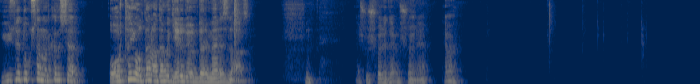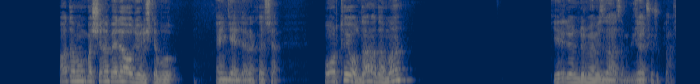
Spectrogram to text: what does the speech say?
%90 arkadaşlar orta yoldan adamı geri döndürmeniz lazım. E Şu şöyle değil mi? Şöyle. Değil mi? Adamın başına bela oluyor işte bu engeller arkadaşlar. Orta yoldan adamı geri döndürmemiz lazım güzel çocuklar.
